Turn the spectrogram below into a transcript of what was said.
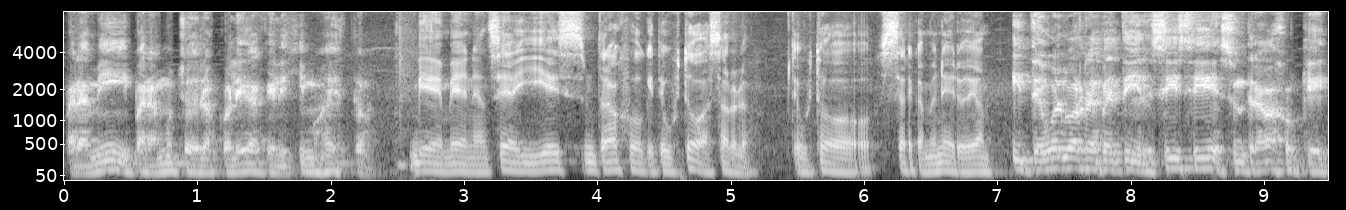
para mí y para muchos de los colegas que elegimos esto. Bien, bien, o sea, y es un trabajo que te gustó hacerlo te gustó ser camionero, digamos. Y te vuelvo a repetir, sí, sí, es un trabajo que,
